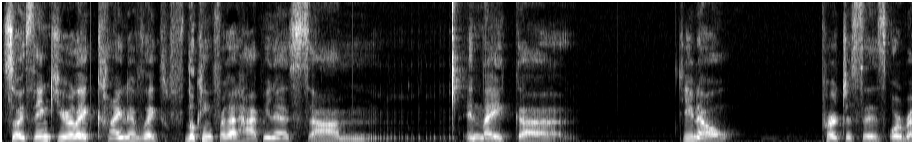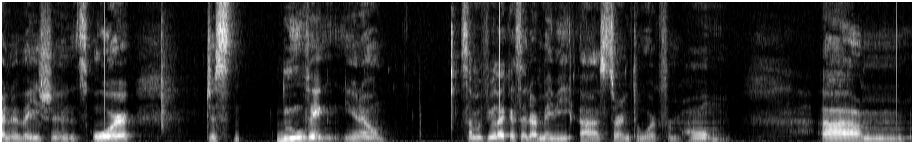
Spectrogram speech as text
So I think you're like kind of like looking for that happiness um, in like, uh, you know, purchases or renovations or just moving, you know. Some of you, like I said, are maybe uh, starting to work from home. Um,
